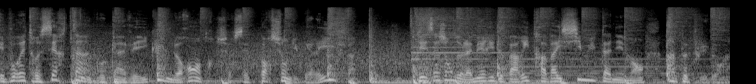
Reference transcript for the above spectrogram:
Et pour être certain qu'aucun véhicule ne rentre sur cette portion du périph', des agents de la mairie de Paris travaillent simultanément un peu plus loin.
